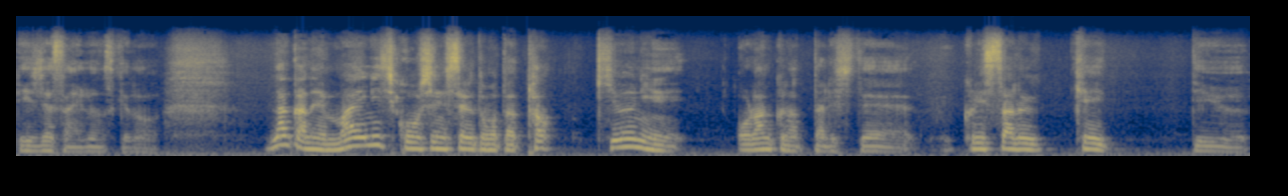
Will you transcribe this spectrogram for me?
DJ さんいるんですけどなんかね毎日更新してると思ったらた急におらんくなったりしてクリスタル・ケイっていう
